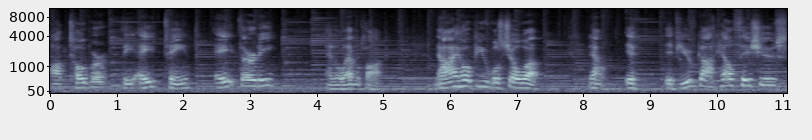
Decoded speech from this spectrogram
October the 18th, 8:30 and 11 o'clock. Now, I hope you will show up. Now, if, if you've got health issues,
